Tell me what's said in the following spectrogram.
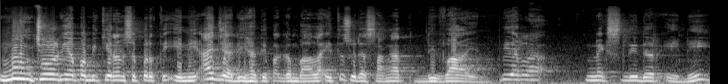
Munculnya pemikiran seperti ini aja di hati Pak Gembala itu sudah sangat divine. Biarlah next leader ini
